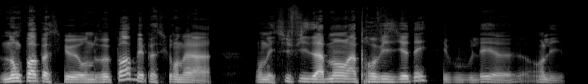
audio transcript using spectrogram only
Non pas parce qu'on ne veut pas, mais parce qu'on a, on est suffisamment approvisionné, si vous voulez, euh, en livres.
